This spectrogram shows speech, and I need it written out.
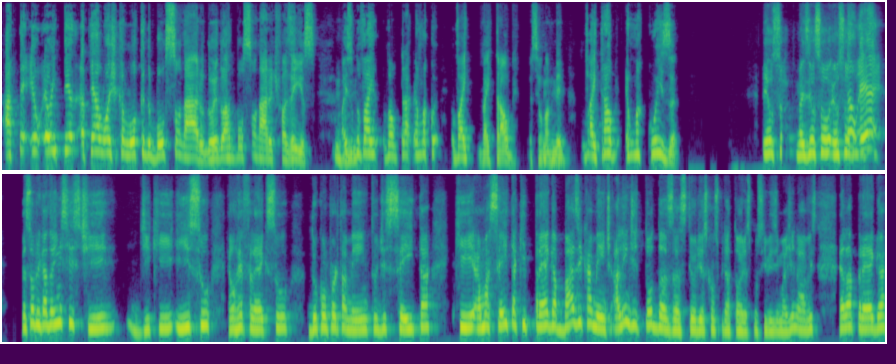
até eu, eu entendo até a lógica louca do Bolsonaro, do Eduardo Bolsonaro de fazer isso. Mas o Uhum. do Vai, Valtraub é uma coisa. Vai, Weitraub, esse é o nome Uhum. dele. O Weitraub é uma coisa. Eu sou, mas eu sou, eu sou, Não, é. Eu sou obrigado a insistir de que isso é um reflexo do comportamento de seita, que é uma seita que prega basicamente, além de todas as teorias conspiratórias possíveis e imagináveis, ela prega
